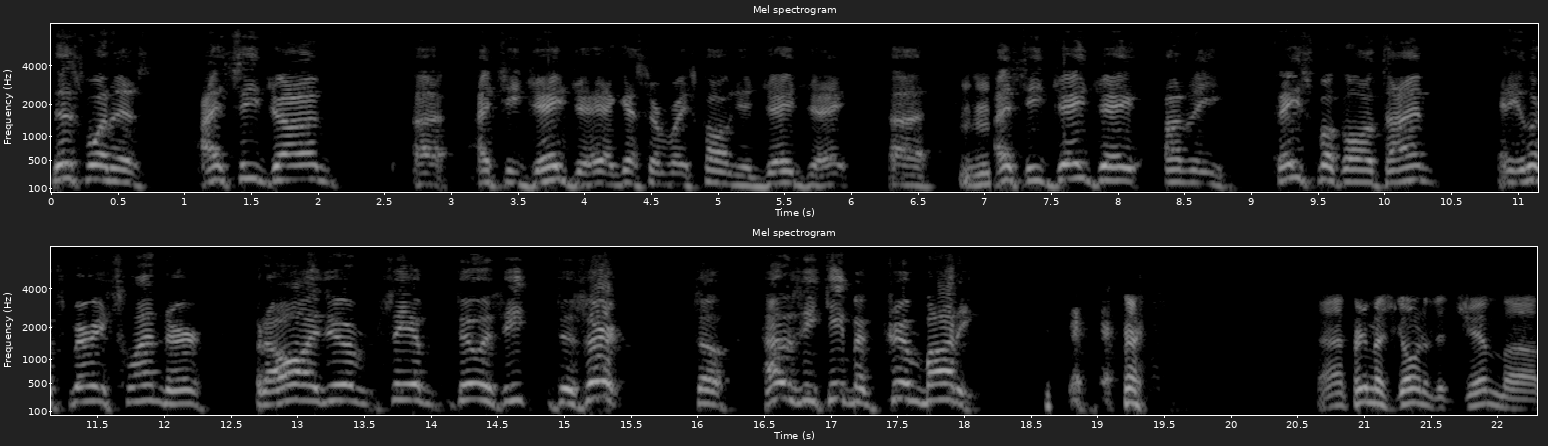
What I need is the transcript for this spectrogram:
this one is, I see John, uh, I see JJ. I guess everybody's calling you JJ. Uh, mm-hmm. I see JJ on the Facebook all the time, and he looks very slender but all I do see him do is eat dessert. So how does he keep a trim body? uh, pretty much going to the gym uh,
